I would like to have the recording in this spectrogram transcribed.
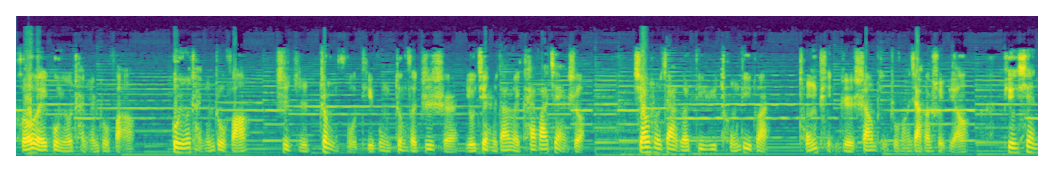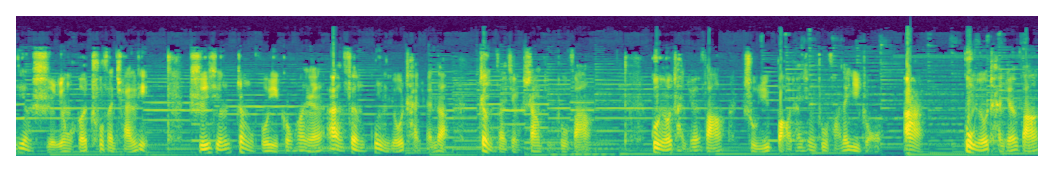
何为共有产权住房？共有产权住房是指政府提供政策支持，由建设单位开发建设，销售价格低于同地段同品质商品住房价格水平，并限定使用和处分权利，实行政府与购房人按份共有产权的政策性商品住房。共有产权房属于保障性住房的一种。二、共有产权房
